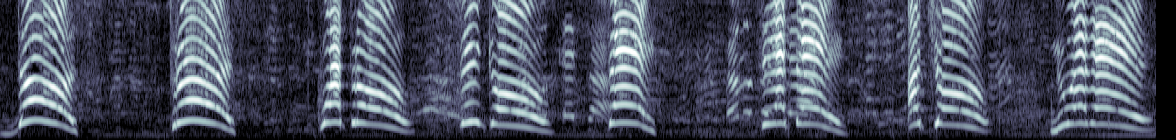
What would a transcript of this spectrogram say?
dos, tres, cuatro, cinco, seis, siete, ocho, nueve,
